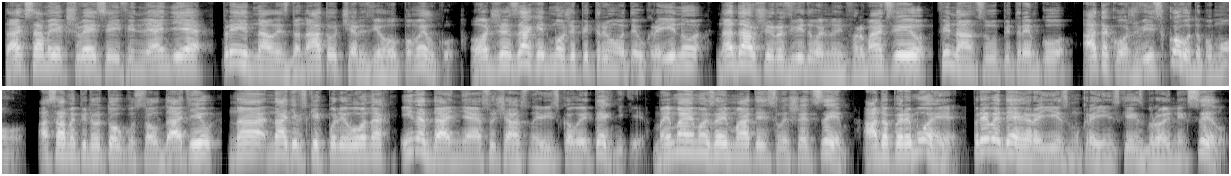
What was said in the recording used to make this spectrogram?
так само як Швеція і Фінляндія приєднались до НАТО через його помилку. Отже, Захід може підтримувати Україну, надавши розвідувальну інформацію, фінансову підтримку, а також військову допомогу, а саме підготовку солдатів на натівських полігонах і надання сучасної військової техніки. Ми маємо займатися лише цим. А до перемоги приведе героїзм українських збройних сил.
